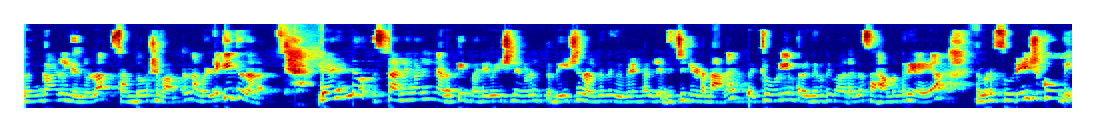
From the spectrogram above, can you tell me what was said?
ബംഗാളിൽ നിന്നുള്ള സന്തോഷ വാർത്ത നമ്മളിലേക്ക് എത്തുന്നത്. രണ്ട് സ്ഥലങ്ങളിൽ നടത്തിയ പര്യവേഷണങ്ങളിൽ പ്രതീക്ഷ നൽകുന്ന വിവരങ്ങൾ ലഭിച്ചിട്ടുണ്ടെന്നാണ് പെട്രോളിയം പ്രകൃതി വാതക സഹമന്ത്രിയായ നമ്മുടെ സുരേഷ് ഗോപി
